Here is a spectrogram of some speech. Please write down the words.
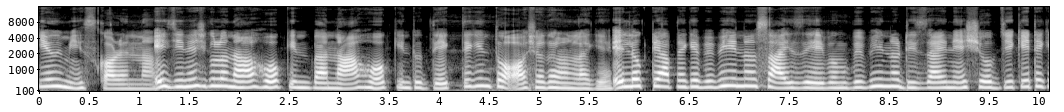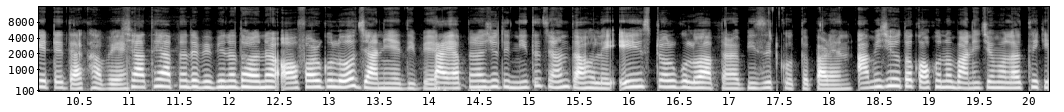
কেউই মিস করেন না। এই জিনিসগুলো না হোক কিংবা না হোক, কিন্তু দেখতে কিন্তু অসাধারণ লাগে। এই লোকটি আপনাকে বিভিন্ন সাইজে এবং বিভিন্ন ডিজাইনে সবজি কেটে কেটে দেখাবে। সাথে আপনাদের বিভিন্ন ধরনের অফারগুলো জানিয়ে দিবে। তাই আপনারা যদি নিতে চান তাহলে এই স্টলগুলো আপনারা ভিজিট করতে পারেন। আমি যেহেতু কখনো বাণিজ্য মেলা থেকে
